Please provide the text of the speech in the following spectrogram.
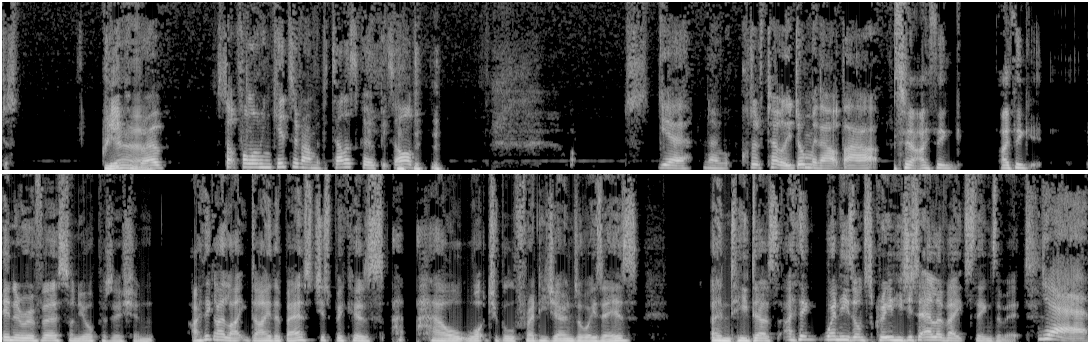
Just creepy, Yeah. bro. Stop following kids around with a telescope. It's odd. Yeah, no, could have totally done without that. So I think I think in a reverse on your position, I think I like Dai the best just because how watchable Freddie Jones always is. And he does. I think when he's on screen, he just elevates things a bit. Yeah,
